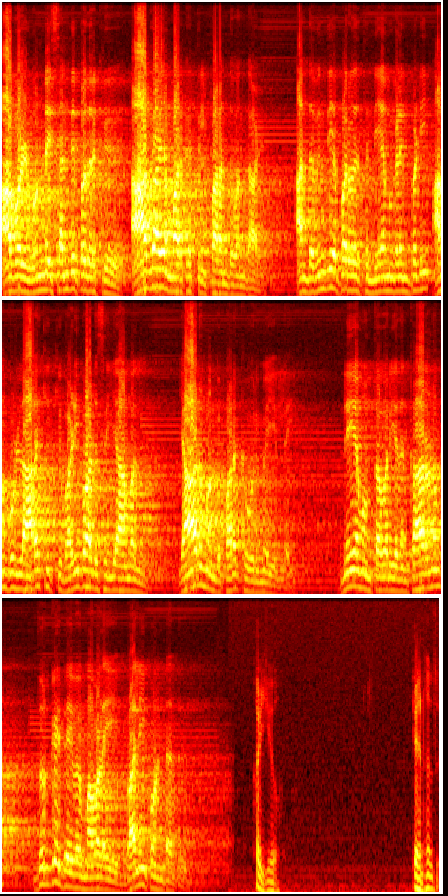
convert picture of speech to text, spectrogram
அவள் உன்னை சந்திப்பதற்கு ஆகாய மார்க்கத்தில் பறந்து வந்தாள். அந்த விந்திய பருவத்தின் நியமங்களின்படி அங்குள்ள அரக்கிக்கு வழிபாடு செய்யாமல் யாரும் அங்கு பறக்க உரிமை இல்லை. நியமம் தவறியதன் காரணம் துர்க்கை தெய்வம் அவளை பலி கொண்டது. ஐயோ. எனது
